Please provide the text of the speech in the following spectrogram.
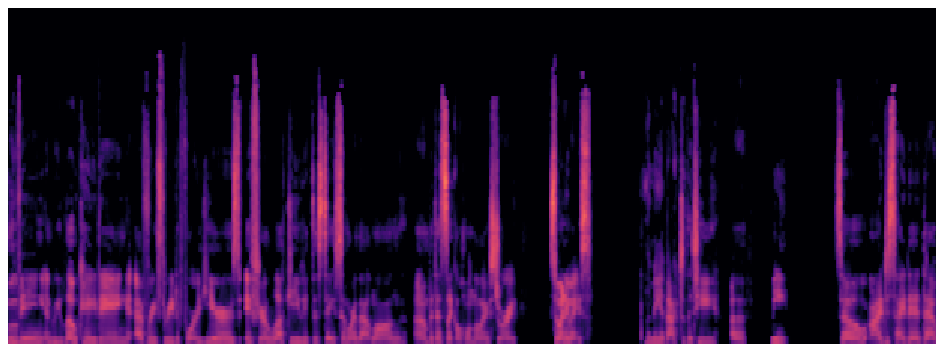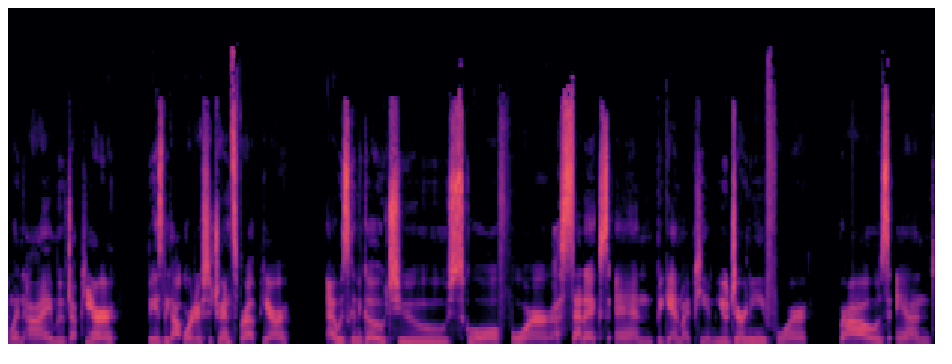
moving and relocating every three to four years. If you're lucky, you get to stay somewhere that long. Um, but that's like a whole nother story. So, anyways, let me get back to the tea of me. So I decided that when I moved up here, because we got orders to transfer up here, I was going to go to school for aesthetics and began my PMU journey for brows and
